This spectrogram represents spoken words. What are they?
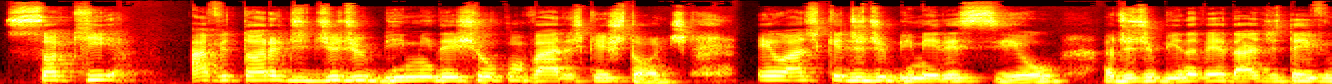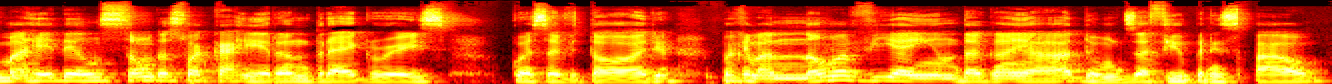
Só que a vitória de Jujubee me deixou com várias questões. Eu acho que a Jujubee mereceu. A Jujubee, na verdade, teve uma redenção da sua carreira no Drag Race com essa vitória, porque ela não havia ainda ganhado um desafio principal.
